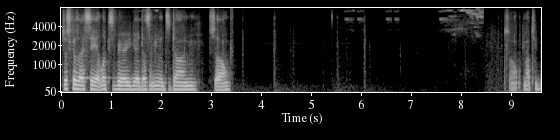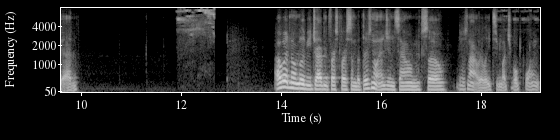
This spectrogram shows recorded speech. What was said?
Just because I say it looks very good doesn't mean it's done. So. So, not too bad. I would normally be driving first person, but there's no engine sound, so there's not really too much of a point.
